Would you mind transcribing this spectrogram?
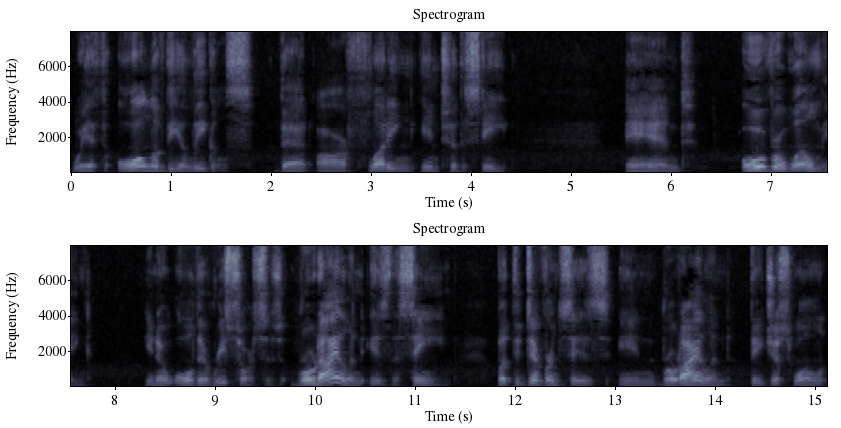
with all of the illegals that are flooding into the state and overwhelming, you know, all their resources. Rhode Island is the same, but the difference is in Rhode Island they just won't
